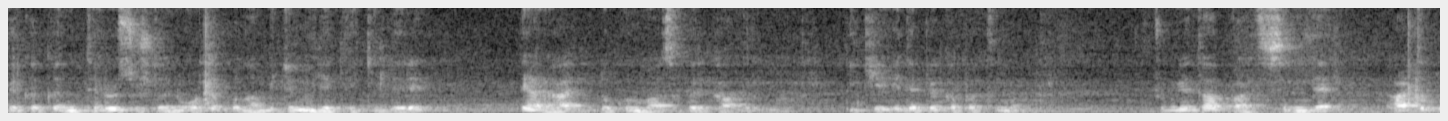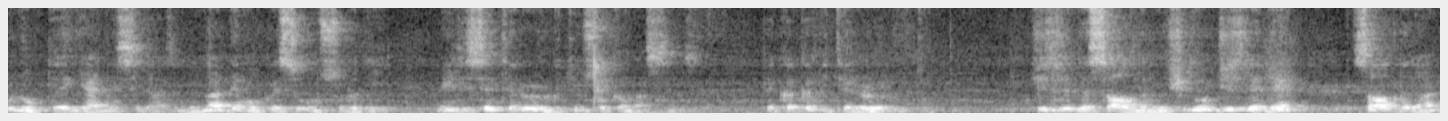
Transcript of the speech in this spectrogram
PKK'nın terör suçlarına ortak olan bütün milletvekilleri derhal dokunulmazlıkları kaldırılmalıdır. İki, HDP kapatılmalıdır. Cumhuriyet Halk Partisi'nin de artık bu noktaya gelmesi lazım. Bunlar demokrasi unsuru değil. Meclise terör örgütünü sokamazsınız. PKK bir terör örgütü. Cizre'de saldırıyor. Şimdi o Cizre'de saldıran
